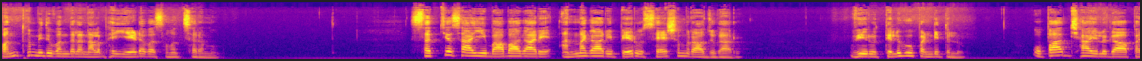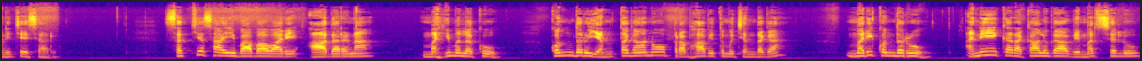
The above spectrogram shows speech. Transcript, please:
పంతొమ్మిది వందల నలభై ఏడవ సంవత్సరము. సత్యసాయి బాబాగారి అన్నగారి పేరు శేషంరాజు గారు వీరు తెలుగు పండితులు. ఉపాధ్యాయులుగా పనిచేశారు. సత్యసాయి బాబా వారి ఆదరణ మహిమలకు కొందరు ఎంతగానో ప్రభావితము చెందగా మరికొందరు అనేక రకాలుగా విమర్శలు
